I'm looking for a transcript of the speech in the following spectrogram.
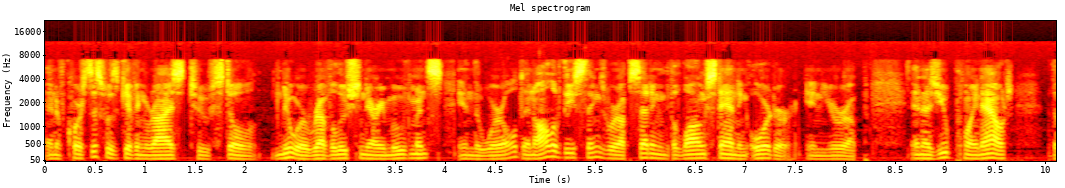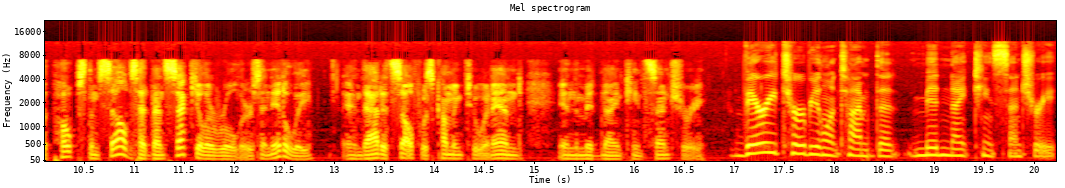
And of course, this was giving rise to still newer revolutionary movements in the world. And all of these things were upsetting the long-standing order in Europe. And as you point out, the popes themselves had been secular rulers in Italy, and that itself was coming to an end in the mid 19th century very turbulent time, the mid 19th century.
